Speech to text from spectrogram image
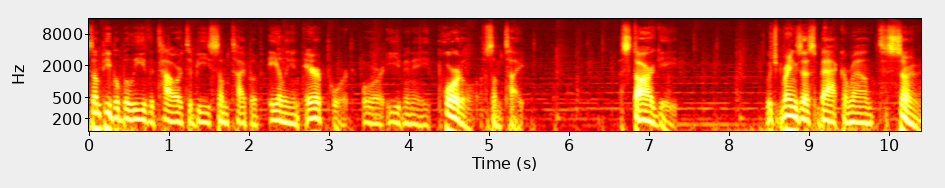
Some people believe the tower to be some type of alien airport or even a portal of some type, a stargate, which brings us back around to CERN.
